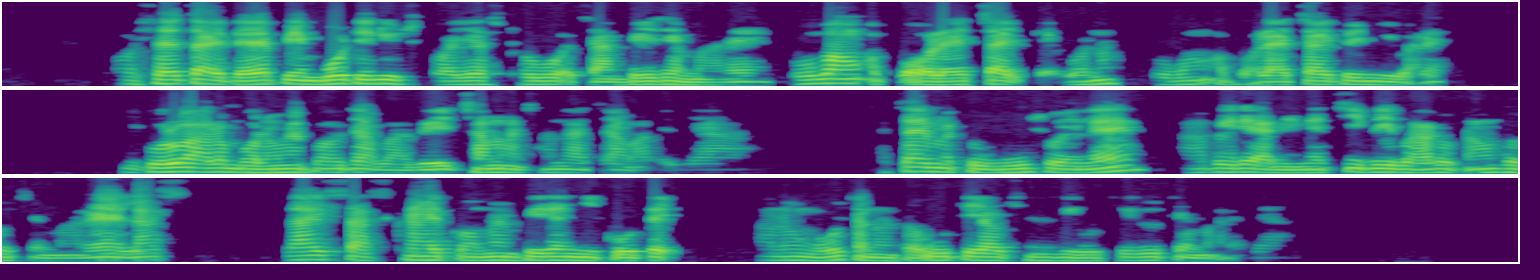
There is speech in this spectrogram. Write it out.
or share ကြိုက်တယ်ပြင် voting news for yes ထိုးဖို့အကြံပေးခြင်းပါတယ်ဂိုးပေါင်းအပေါ်လဲကြိုက်တယ်ပေါ့နော်ဂိုးပေါင်းအပေါ်လဲကြိုက်တွေ့မိပါတယ်ဒီကိုတော့အားလုံးဘောလုံးပဲပေါက်ကြပါစေချမ်းသာချမ်းသာကြပါစေဗျာအကြိုက်မတူဘူးဆိုရင်လည်းအားပေးတဲ့အနေနဲ့ကြည့်ပေးပါလို့တောင်းဆိုချင်ပါတယ် like like subscribe comment ပေးတဲ့ညီကိုတိတ် အားလုံးကိုကျွန်တော်တို့ဦးတယောက်ချင်းစီကိုကျေးဇူးတင်ပါတယ်ဗျာ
